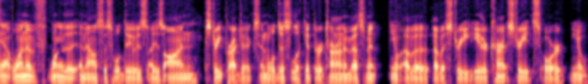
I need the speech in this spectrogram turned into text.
Yeah, one of one of the analysis we'll do is is on street projects, and we'll just look at the return on investment, you know, of a of a street, either current streets or you know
